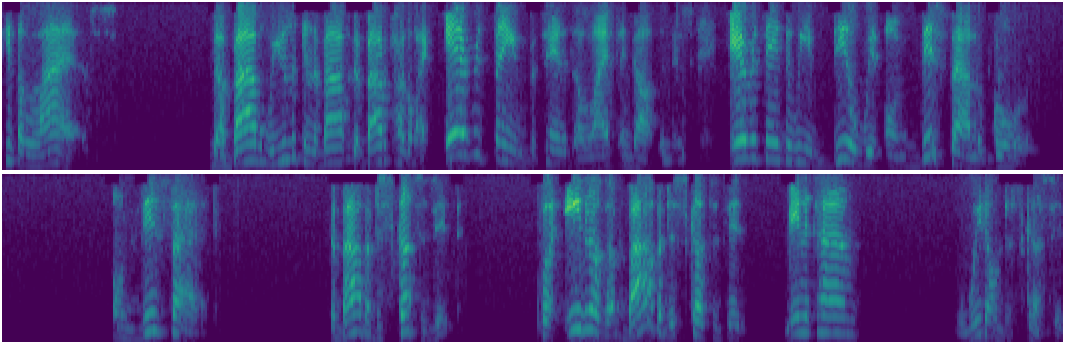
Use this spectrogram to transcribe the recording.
people's lives. The Bible, when you look in the Bible, the Bible talks about everything pertaining to life and godliness everything that we deal with on this side of glory, on this side, the Bible discusses it. But even though the Bible discusses it, many times we don't discuss it.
